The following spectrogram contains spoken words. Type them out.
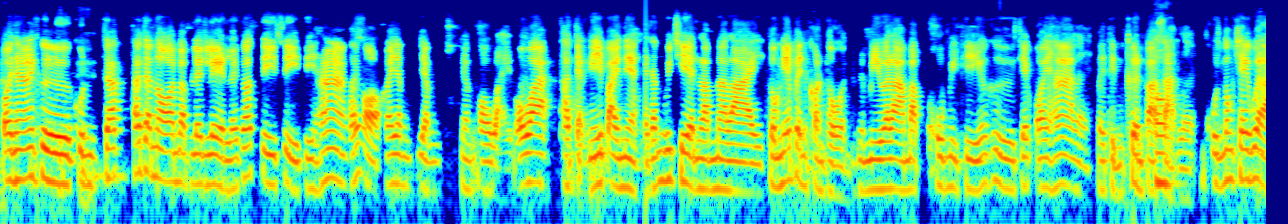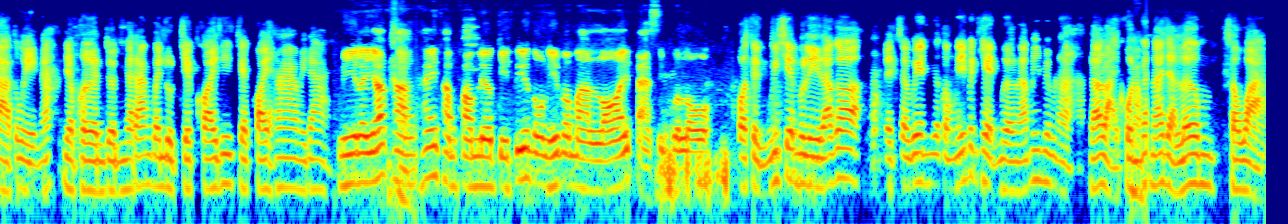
เพราะฉะนั้นคืือคุณจะถ้าจะนอนแบบเลนๆเลยก็ตีสี่ตีห้าค่อยออกก็ยังยังยังพอไหว เพราะว่าถัดจากนี้ไปเนี่ยทั้งวิเชียนลำนาลายตรงนี้เป็นคอนโทรลมีเวลาแบบคุมอีกทีก็คือเช็คพอยต์ห้าเลยไปถึงเขื่อนปราสักเลย คุณต้องใช้เวลาตัวเองนะอย่าเพลินจนกระทั่งไปหลุดเช็คพอยต์ที่เช็คพอยต์ห้าไม่ได้ มีระยะทางให้ทำความเร็วตีตื้นตรงนี้ประมาณ 180กว่าโลพอถึงวิเชียรบุรีแล้วก็เป็นเซเว่นก็ตรงนี้เป็นเขตเมืองแล้วไม่มีปัญหา แล้วหลายคนก็น่าจะเริ่มสว่าง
